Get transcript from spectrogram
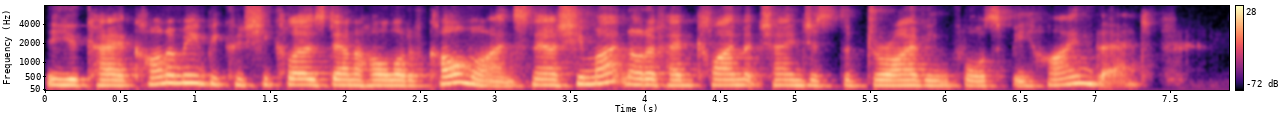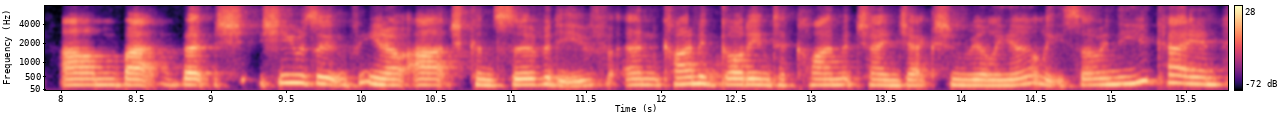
the UK economy because she closed down a whole lot of coal mines. Now, she might not have had climate change as the driving force behind that, um, but but she, she, was a you know arch conservative and kind of got into climate change action really early. So in the UK and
